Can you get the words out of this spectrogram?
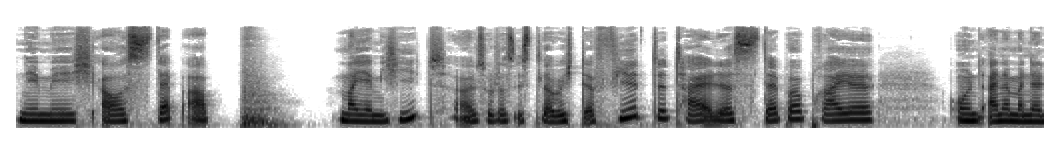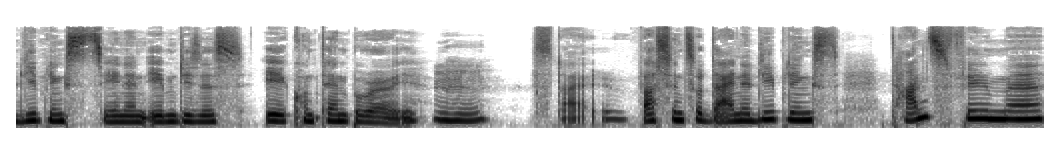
nämlich aus Step Up Miami Heat. Also das ist, glaube ich, der vierte Teil der Step Up-Reihe und einer meiner Lieblingsszenen, eben dieses E-Contemporary mhm. Style. Was sind so deine Lieblingstanzfilme,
